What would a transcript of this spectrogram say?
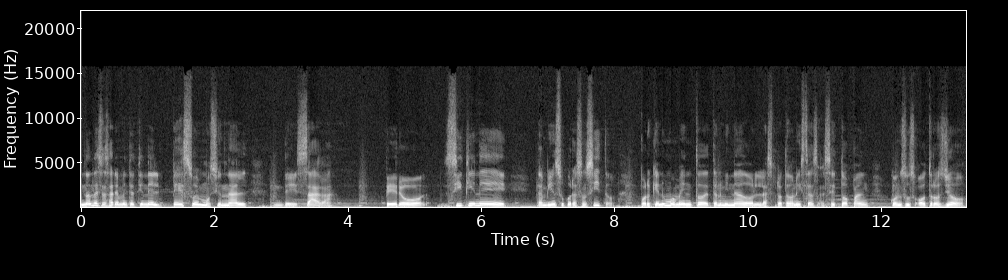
No necesariamente tiene el peso emocional de saga, pero sí tiene también su corazoncito, porque en un momento determinado las protagonistas se topan con sus otros yo,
